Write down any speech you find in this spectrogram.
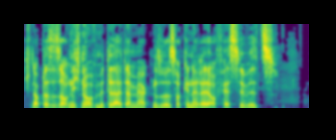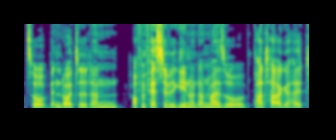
Ich glaube, das ist auch nicht nur auf Mittelaltermärkten so, das ist auch generell auf Festivals so, wenn Leute dann auf ein Festival gehen und dann mal so ein paar Tage halt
